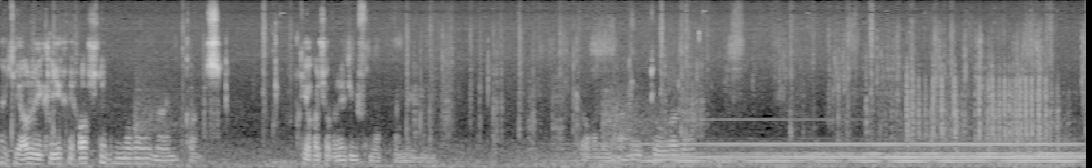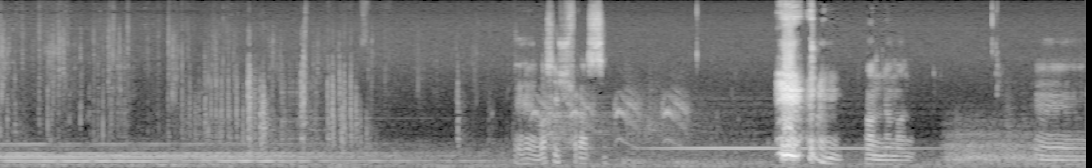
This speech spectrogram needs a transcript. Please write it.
Haben die alle die gleiche Kastennummer? Nein, nicht ganz. Die kannst du aber nicht aufmachen. Nein. Da haben wir auch nicht Was ist Fressen? Mann, oh Mann. Äh,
